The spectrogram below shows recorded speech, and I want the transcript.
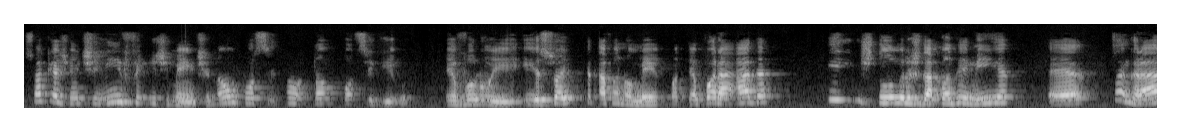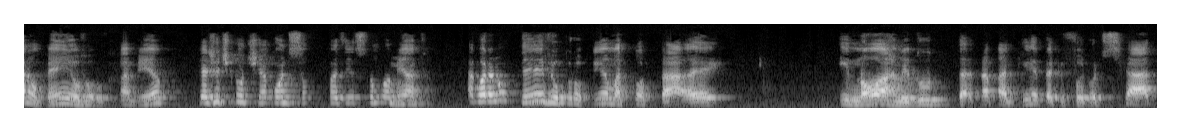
só que a gente, infelizmente, não, cons não, não conseguiu evoluir isso aí, porque estava no meio de uma temporada e os números da pandemia é, sangraram bem o Flamengo e a gente não tinha condição de fazer isso no momento. Agora, não teve o problema total, é, enorme do, da, da que foi noticiado.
